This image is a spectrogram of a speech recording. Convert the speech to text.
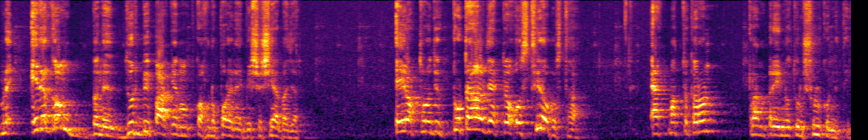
মানে এরকম মানে দুর্বিপাকের কখনো পড়ে নাই বিশ্বের শেয়ার বাজার। এই অর্থনৈতিক টোটাল যে একটা অস্থির অবস্থা, একমাত্র কারণ ট্রাম্পের এই নতুন শুল্ক নীতি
